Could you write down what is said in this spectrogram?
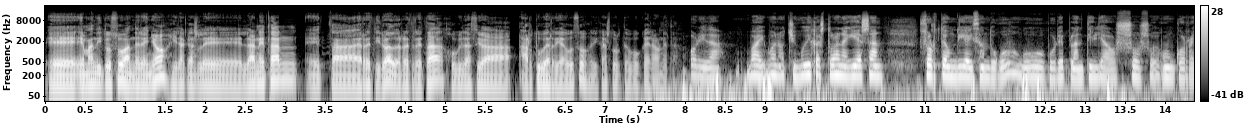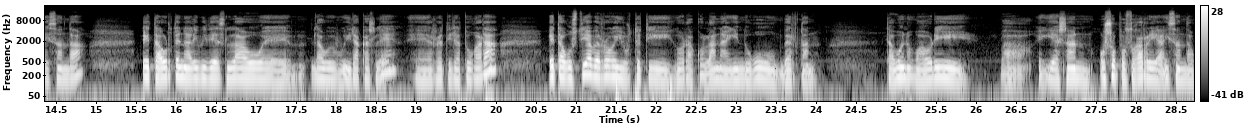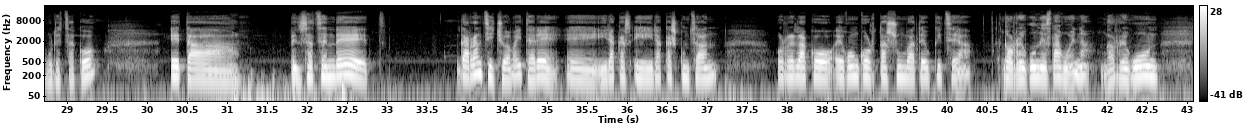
e, eman dituzu andereño, irakasle lanetan eta erretiroa edo erretreta jubilazioa hartu berria duzu ikasturte bukera honetan. Hori da, bai, bueno, txingudi ikastolan egia esan sorte handia izan dugu, gu, gure plantilla oso oso egonkorra izan da, eta urten adibidez lau, e, lau irakasle e, retiratu gara, eta guztia berrogei urtetik gorako lana egin dugu bertan. Eta bueno, ba, hori ba, egia esan oso pozgarria izan da guretzako, eta pensatzen dut garrantzitsua baita ere e, irakas, e, irakaskuntzan horrelako egonkortasun bat eukitzea, gaur egun ez dagoena. Gaur egun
